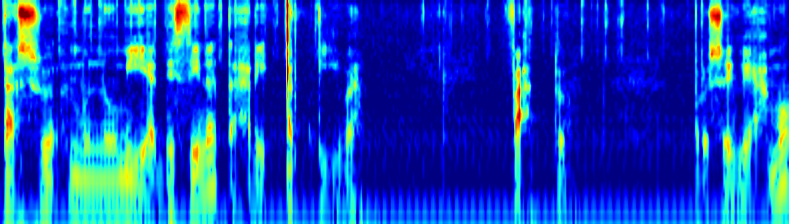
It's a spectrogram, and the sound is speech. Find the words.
tassonomia destinatari attiva fatto. Proseguiamo.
